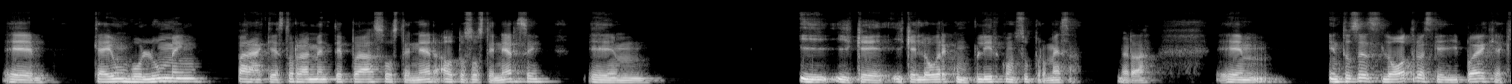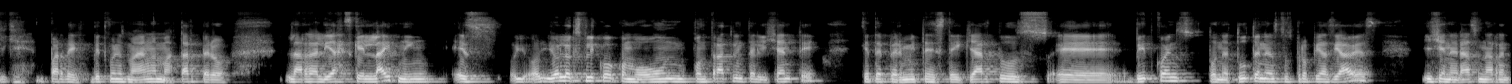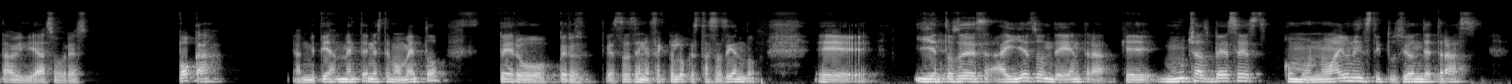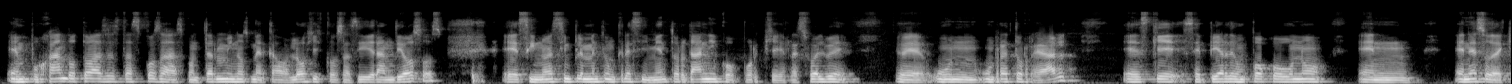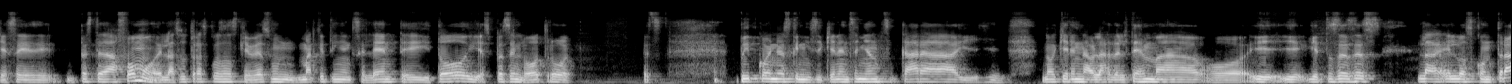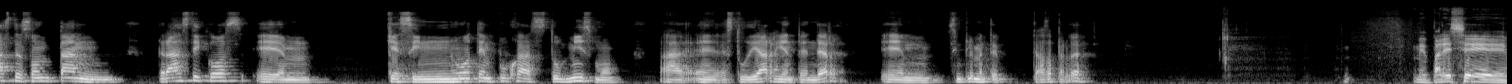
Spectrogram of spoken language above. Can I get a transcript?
que haya un volumen para que esto realmente pueda sostener, autosostenerse em, y, que, logre cumplir con su promesa, ¿verdad? Em, entonces, lo otro es que puede que aquí que un par de bitcoins me vayan a matar, pero la realidad es que Lightning es, yo, lo explico como un contrato inteligente que te permite stakear tus eh, bitcoins donde tú tienes tus propias llaves y generas una rentabilidad sobre eso. Poca, admitidamente en este momento, pero, pero eso es en efecto lo que estás haciendo. Eh, y entonces ahí es donde entra que muchas veces, como no hay una institución detrás empujando todas estas cosas con términos mercadológicos así grandiosos, eh, si no es simplemente un crecimiento orgánico porque resuelve eh, un, un, reto real, es que se pierde un poco uno en, en eso de que se pues te da fomo de las otras cosas que ves un marketing excelente y todo y después en lo otro pues bitcoiners que ni siquiera enseñan su cara y no quieren hablar del tema o y, entonces es los contrastes son tan drásticos em, que si no te empujas tú mismo a, eh, estudiar y entender em, simplemente te vas a perder. Me parece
